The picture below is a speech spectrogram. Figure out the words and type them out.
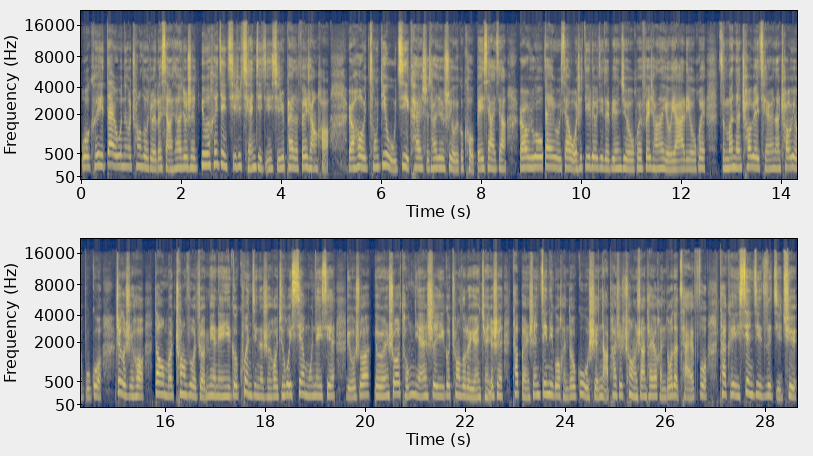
我可以带入那个创作者的想象，就是因为黑镜其实前几集其实拍的非常好，然后从第五季开始它就是有一个口碑下降，然后如果带入一下我是第六季的编剧，我会非常的有压力，我会怎么能超越前任呢？超越不过。这个时候，当我们创作者面临一个困境的时候，就会羡慕那些，比如说有人说。说童年是一个创作的源泉，就是他本身经历过很多故事，哪怕是创伤，他有很多的财富，他可以献祭自己去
